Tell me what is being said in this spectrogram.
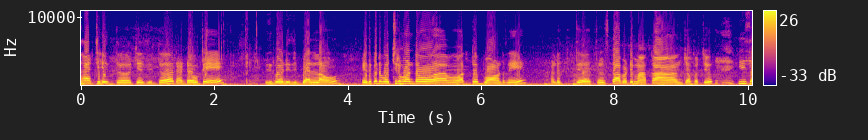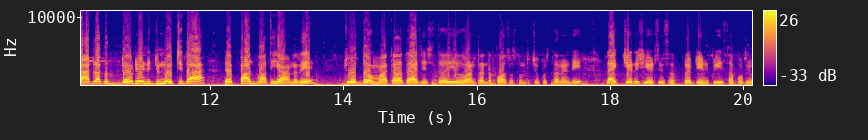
తయారు చేసిద్దో చేసిద్దో నా డౌటే. ఇదిగోండి ఇది బెల్లం. ఎందుకంటే వచ్చిన వంట వస్తే బాగుంటుంది. అంటే తెలుసు కాబట్టి మా అక్క అని చెప్పొచ్చు. ఈసారి నాకు డౌట్ ఏంటి? జున్ను వచ్చిద్దా రేపు పాలు పోతాయా అన్నది. చూద్దాం మా అక్క తయారు చేసిద్దో. ఈ వంట అంటే ప్రాసెస్ అంతా చూపిస్తానండి. లైక్ చేయండి షేర్ చేసి సబ్స్క్రైబ్ చేయండి ప్లీజ్ సపోర్ట్ మీ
